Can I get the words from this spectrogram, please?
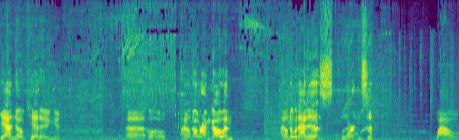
Yeah, no kidding. Uh, uh-oh. I don't know where I'm going. I don't know what that is. Horns? wow.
